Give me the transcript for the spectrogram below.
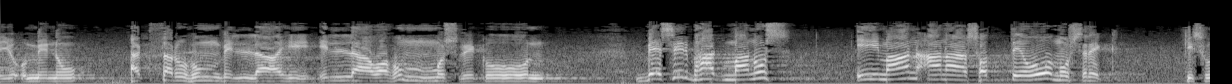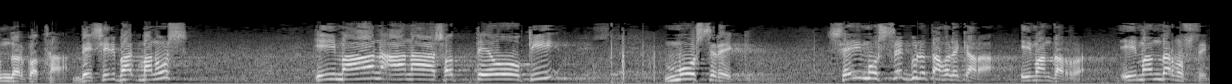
ইউমিনু আকসারুহুম বিল্লাহি ইল্লা ওয়াহুম মুশরিকুন। বেশিরভাগ মানুষ ইমান আনা সত্ত্বেও মুশরিক। কি সুন্দর কথা। বেশিরভাগ মানুষ ইমান আনা সত্ত্বেও কি? মুশরিক। সেই মুশরিকগুলো তাহলে কারা? ইমানদাররা ইমানদার মুশরিক।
